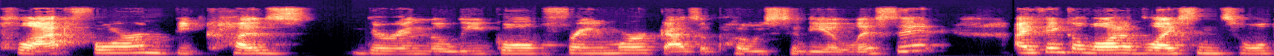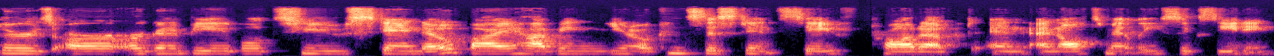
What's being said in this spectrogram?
platform because they're in the legal framework as opposed to the illicit. I think a lot of license holders are, are going to be able to stand out by having, you know, a consistent, safe product and, and ultimately succeeding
